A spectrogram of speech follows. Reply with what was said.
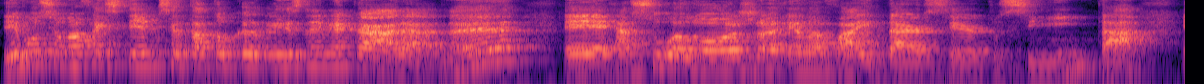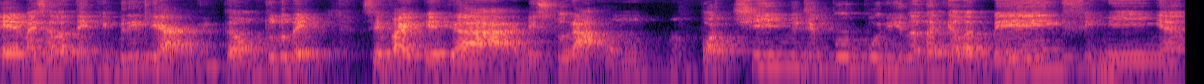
Emocional faz tempo que você está tocando isso na minha cara, né? É, a sua loja ela vai dar certo sim, tá? É, mas ela tem que brilhar. Então, tudo bem. Você vai pegar, misturar um, um potinho de purpurina daquela bem fininha,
